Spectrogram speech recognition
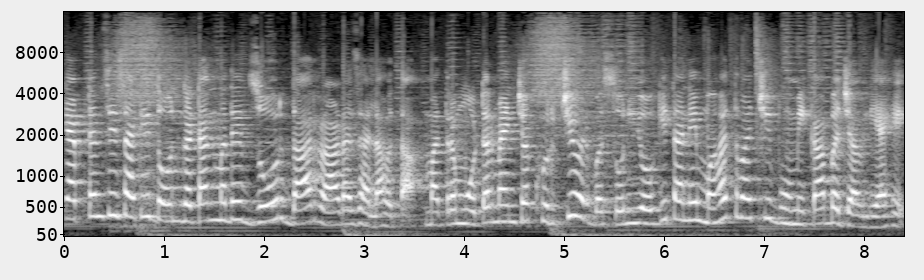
कॅप्टन्सीसाठी दोन गटांमध्ये जोरदार राडा झाला होता. मात्र मोटरमॅनच्या खुर्चीवर बसून योगिताने महत्त्वाची भूमिका बजावली आहे.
